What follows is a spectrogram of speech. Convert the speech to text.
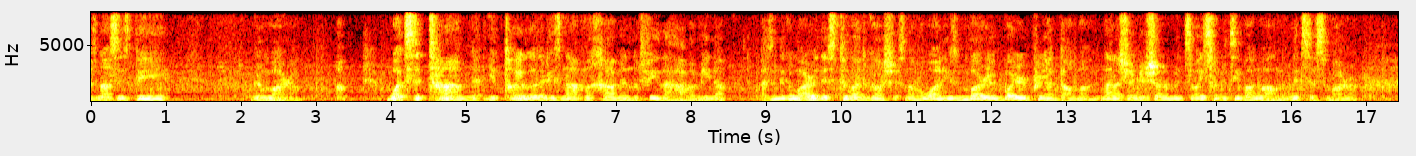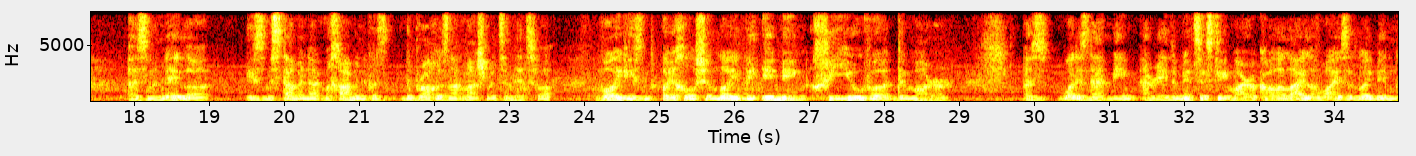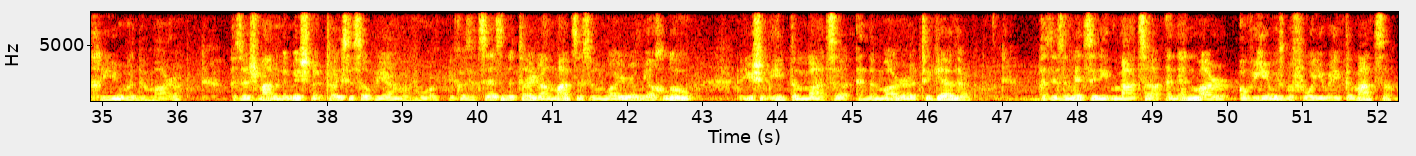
As nas is the Gemara. What's the time that you toilet that he's not mechaven lefi the havamina? As in the Gemara, there's two adgoshes. Number one, he's bari bari priyadama, nana sheged shana mitzvahs habitzibanu al mitzvahs mara. As memela, he's mistama not mechaven because the bracha is not mashmitz and mitzvah. Void, he's oichel shaloi be'idin chiyuva demara as what does that mean? I read the mitzvah to mara kol. Why is it loy bin chiyuva de mara? As a shmam in the Mishnah, Toises over Yom because it says in the Torah, al matzahs u'mayrim yachlu, that you should eat the matzah and the mara together. As there's a mitzvah to eat matzah and then mara. Over here was before you ate the matzah.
